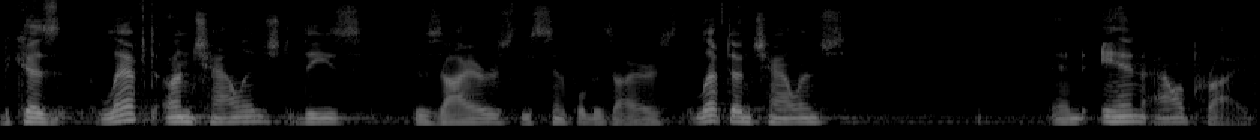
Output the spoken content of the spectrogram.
Because left unchallenged, these desires, these sinful desires, left unchallenged, and in our pride,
